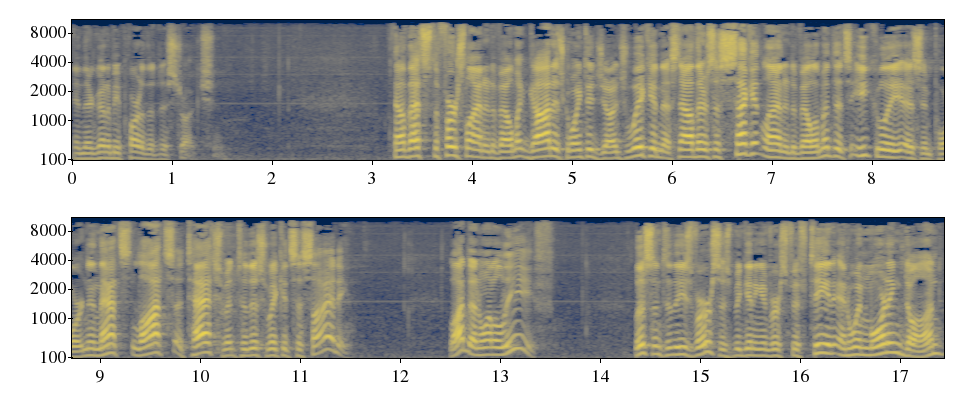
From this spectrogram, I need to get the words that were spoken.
And they're going to be part of the destruction. Now, that's the first line of development. God is going to judge wickedness. Now, there's a second line of development that's equally as important, and that's Lot's attachment to this wicked society. Lot doesn't want to leave. Listen to these verses beginning in verse 15. And when morning dawned,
